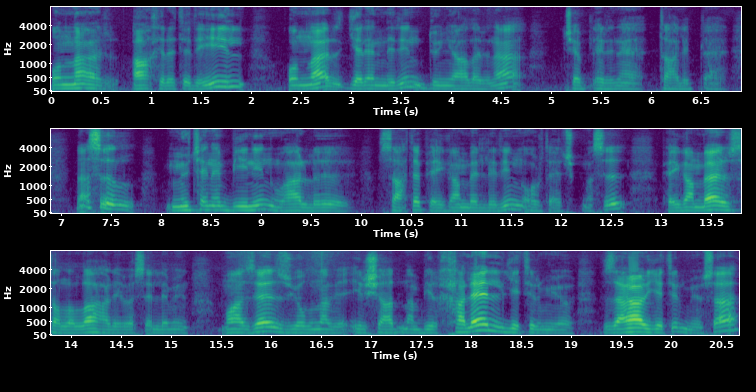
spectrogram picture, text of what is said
onlar ahirete değil, onlar gelenlerin dünyalarına, ceplerine talipler. Nasıl mütenebbinin varlığı, sahte peygamberlerin ortaya çıkması, Peygamber sallallahu aleyhi ve sellemin muazzez yoluna ve irşadına bir halel getirmiyor, zarar getirmiyorsa,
